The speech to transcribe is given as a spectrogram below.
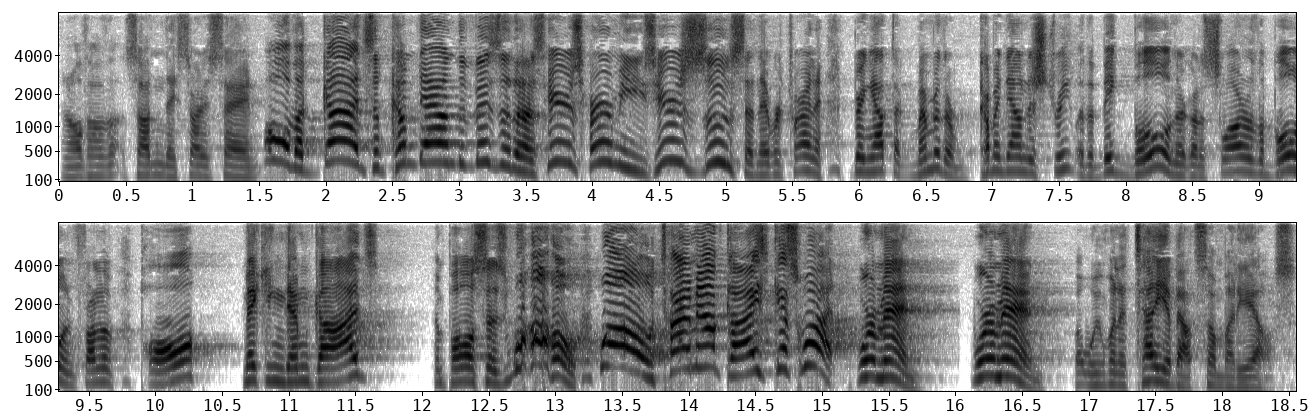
and all of a sudden they started saying, Oh, the gods have come down to visit us. Here's Hermes, here's Zeus. And they were trying to bring out the, remember, they're coming down the street with a big bull, and they're going to slaughter the bull in front of Paul, making them gods. And Paul says, Whoa, whoa, time out, guys. Guess what? We're men. We're men. But we want to tell you about somebody else.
